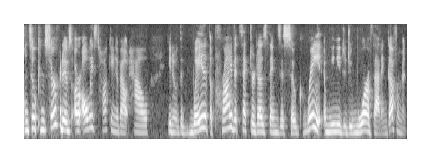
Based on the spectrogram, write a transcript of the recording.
And so conservatives are always talking about how, you know, the way that the private sector does things is so great and we need to do more of that in government.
